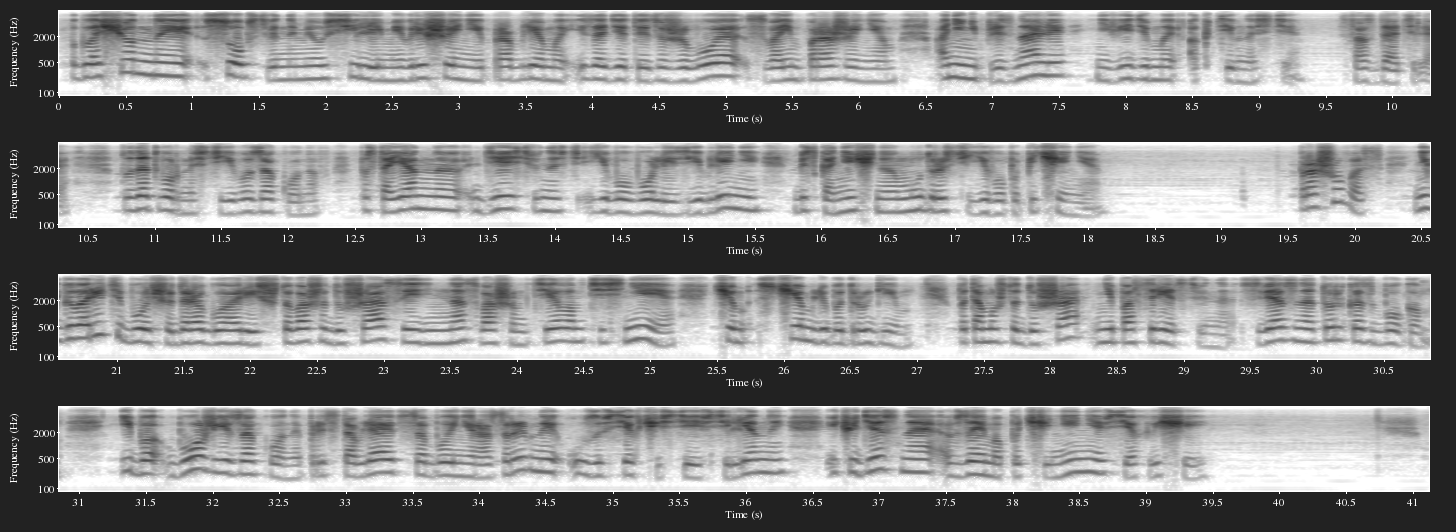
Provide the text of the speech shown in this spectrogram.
Поглощенные собственными усилиями в решении проблемы и задетые за живое своим поражением, они не признали невидимой активности. Создателя, плодотворности его законов, постоянную действенность его волеизъявлений, бесконечную мудрость его попечения. Прошу вас, не говорите больше, дорогой Арис, что ваша душа соединена с вашим телом теснее, чем с чем-либо другим, потому что душа непосредственно связана только с Богом, ибо Божьи законы представляют собой неразрывные узы всех частей Вселенной и чудесное взаимоподчинение всех вещей.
